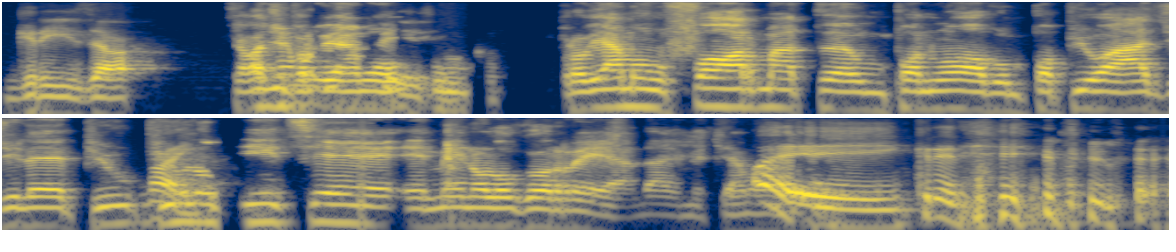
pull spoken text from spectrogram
Grisa. Oggi proviamo un, proviamo un, format un po' nuovo, un po' più agile, più, più notizie e meno logorrea. Dai, mettiamo. È incredibile.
